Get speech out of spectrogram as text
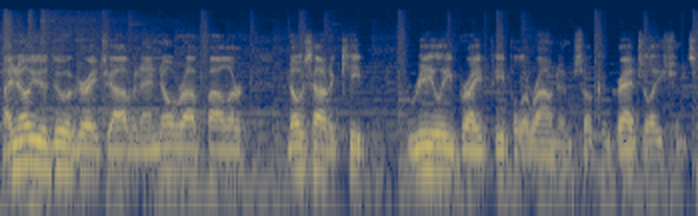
I know you do a great job, and I know Rob Fowler knows how to keep really bright people around him. So, congratulations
